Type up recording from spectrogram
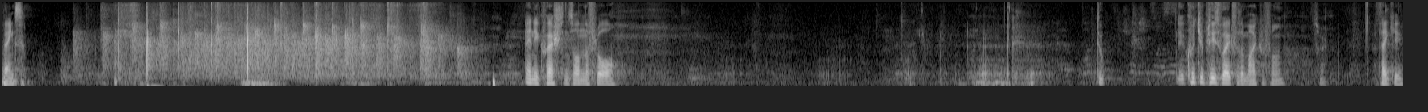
Thanks. Any questions on the floor? Do, could you please wait for the microphone? Sorry. Thank you.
